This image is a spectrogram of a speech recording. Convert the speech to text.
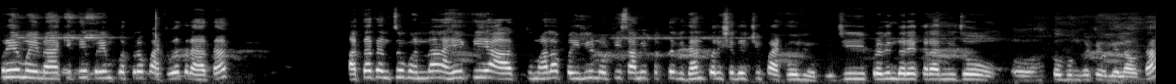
प्रेम आहे ना की ते प्रेमपत्र पाठवत राहतात. आता त्यांचं म्हणणं आहे की तुम्हाला पहिली नोटीस आम्ही फक्त विधान परिषदेची पाठवली होती जी प्रवीण दरेकरांनी जो हक्कभंग ठेवलेला होता.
